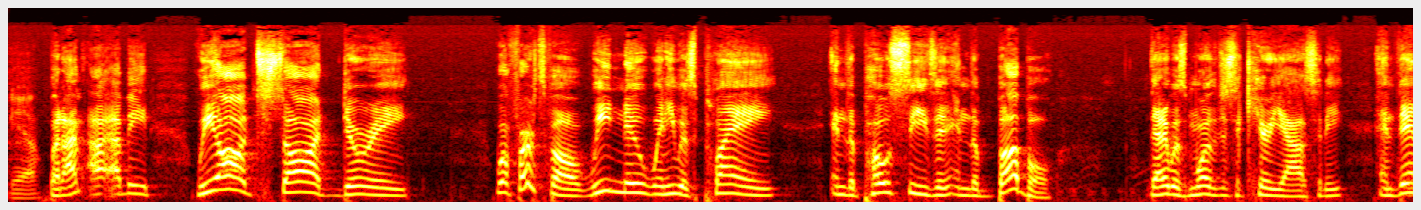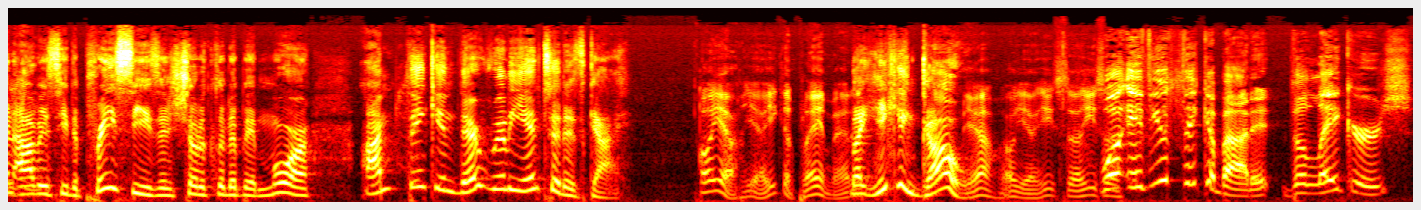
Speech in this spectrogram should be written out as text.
Yeah. But I, I, I mean, we all saw it during. Well, first of all, we knew when he was playing in the postseason in the bubble that it was more than just a curiosity, and then Mm-hmm. obviously the preseason showed us a little bit more. I'm thinking they're really into this guy. Oh yeah, yeah, he can play, man. Like he can go. yeah, oh yeah, he's uh, he's Well, a, if you think about it, the Lakers,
